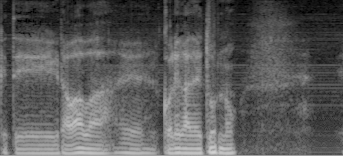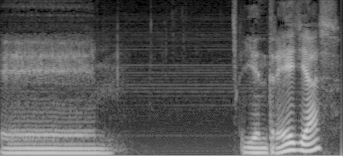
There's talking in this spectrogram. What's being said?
que te grababa el colega de turno. Eh, y entre ellas,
